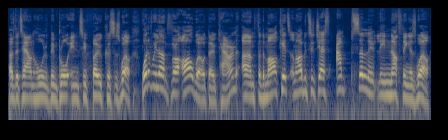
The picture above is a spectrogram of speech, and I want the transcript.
of the town hall have been brought into focus as well. What have we learned for our world, though, Karen, um, for the markets? And I would suggest absolutely nothing as well.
